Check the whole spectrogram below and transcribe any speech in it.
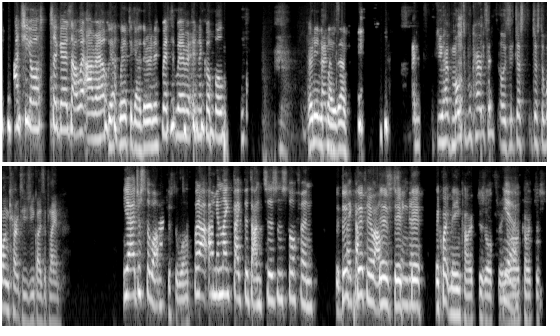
and she also goes out with Arrow. Yeah, we're together in. We're, we're in a couple. Only in the And- play though. And do you have multiple characters, or is it just just the one character you guys are playing? Yeah, just the one. Just the one. But I, I'm in like like the dancers and stuff, and They're, Like they're, throughout, they're, they're, they're, they're quite main characters, all three. Yeah. Yeah. All characters.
